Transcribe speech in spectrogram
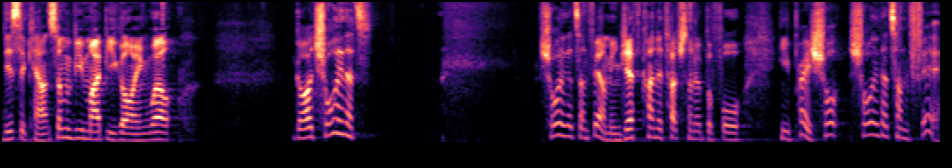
this account, some of you might be going, well, God, surely that's surely that's unfair. I mean, Jeff kind of touched on it before he prayed. Surely, surely that's unfair.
